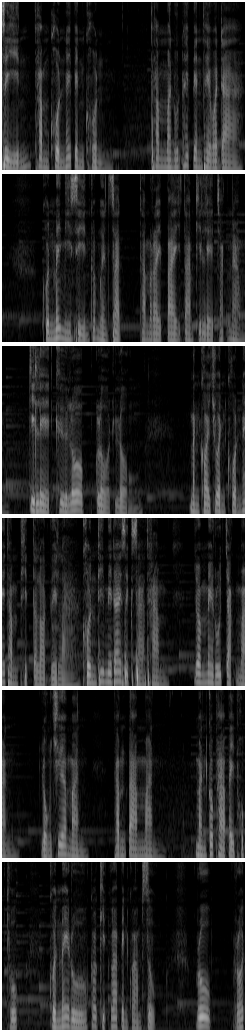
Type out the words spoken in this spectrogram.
ศีลทำคนให้เป็นคนทำมนุษย์ให้เป็นเทวดา คนไม่มีศีลก็เหมือนสัตว์ทำอะไรไปตามกิเลสชักนำกิเลสคือโลภโกรธหลง มันคอยชวนคนให้ทำผิดตลอดเวลา คนที่ไม่ได้ศึกษาธรรม ย่อมไม่รู้จักมัน หลงเชื่อมันทำตามมัน มันก็พาไปพบทุกข์ คนไม่รู้ก็คิดว่าเป็นความสุข รูปรส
